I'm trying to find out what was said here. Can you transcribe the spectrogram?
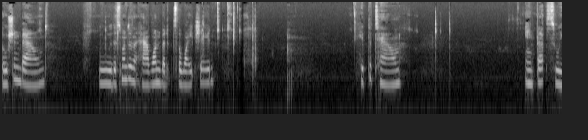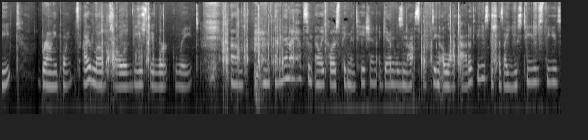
Ocean Bound. Ooh, this one doesn't have one, but it's the white shade. Hit the Town. Ain't That Sweet. Brownie Points. I love all of these. They work great. Um, and then I have some LA Colors Pigmentation. Again, was not expecting a lot out of these because I used to use these.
